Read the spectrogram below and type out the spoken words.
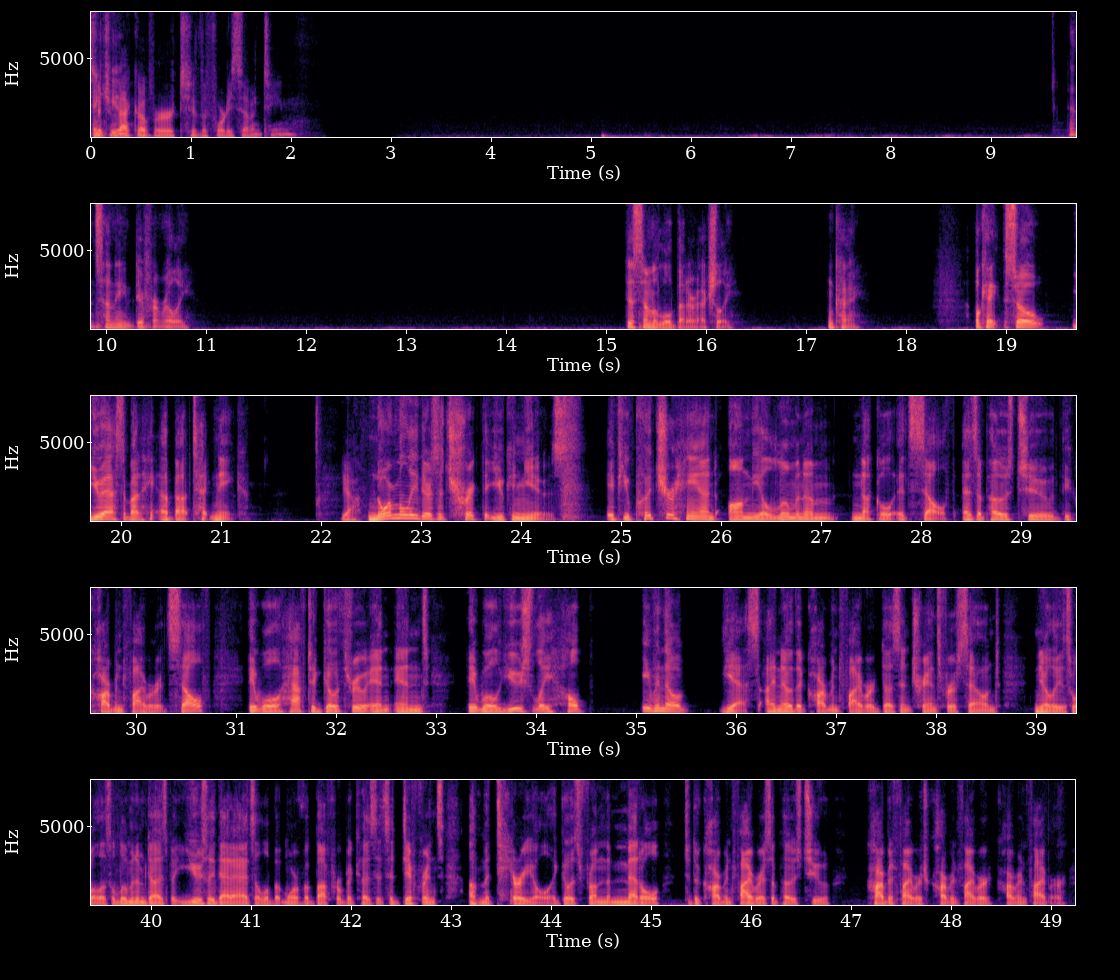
You. back over to the 4017. Doesn't sound any different, really. Does sound a little better, actually. Okay. Okay, so you asked about about technique. Yeah. Normally, there's a trick that you can use. If you put your hand on the aluminum knuckle itself, as opposed to the carbon fiber itself, it will have to go through and and it will usually help. Even though, yes, I know that carbon fiber doesn't transfer sound nearly as well as aluminum does, but usually that adds a little bit more of a buffer because it's a difference of material. It goes from the metal to the carbon fiber as opposed to carbon fiber to carbon fiber, carbon fiber.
